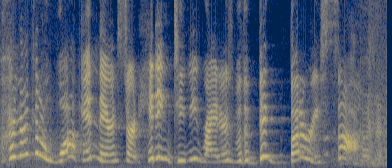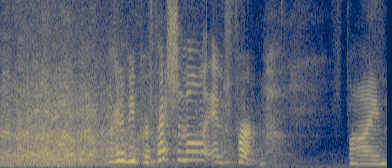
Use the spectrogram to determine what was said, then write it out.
We're not gonna walk in there and start hitting TV writers with a big buttery sock. We're gonna be professional and firm. Fine.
